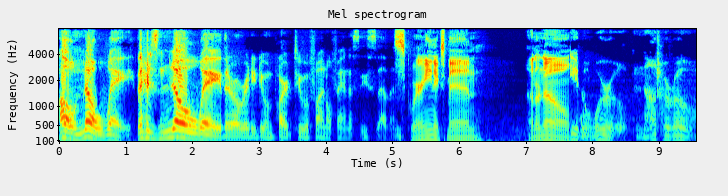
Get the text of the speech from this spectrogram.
Oh no way! There's no way they're already doing part two of Final Fantasy VII. Square Enix, man. I don't know. In a world not her own.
